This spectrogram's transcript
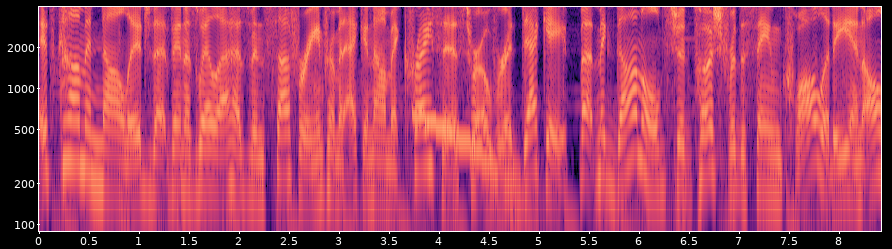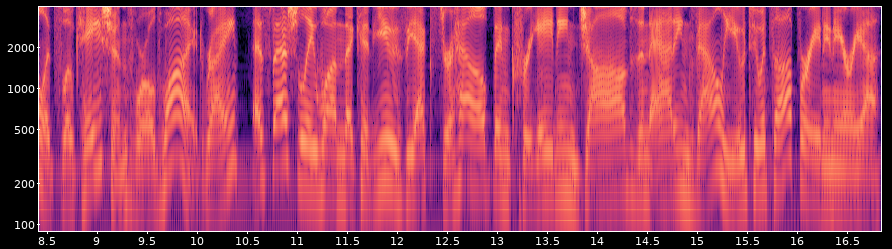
It's common knowledge that Venezuela has been suffering from an economic crisis for over a decade, but McDonald's should push for the same quality in all its locations worldwide, right? Especially one that could use the extra help in creating jobs and adding value to its operating area.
